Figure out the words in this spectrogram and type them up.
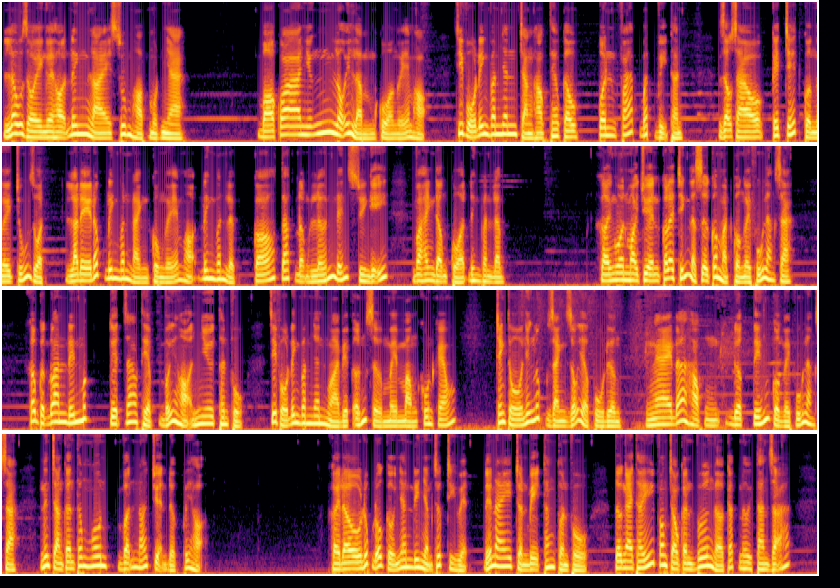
Lâu rồi người họ Đinh lại sum họp một nhà. Bỏ qua những lỗi lầm của người em họ, chi phủ Đinh Văn Nhân chẳng học theo câu quân pháp bất vị thân. Dẫu sao, cái chết của người chú ruột là đề đốc Đinh Văn Lành cùng người em họ Đinh Văn Lực có tác động lớn đến suy nghĩ và hành động của Đinh Văn Lâm. Khởi nguồn mọi chuyện có lẽ chính là sự có mặt của người Phú Lang Sa. Không cực đoan đến mức tuyệt giao thiệp với họ như thân phụ, chi phủ Đinh Văn Nhân ngoài việc ứng xử mềm mỏng khôn khéo. Tranh thủ những lúc rảnh rỗi ở phủ đường, Ngài đã học được tiếng của người Phú Lang Sa, nên chẳng cần thông ngôn vẫn nói chuyện được với họ. Khởi đầu lúc Đỗ Cửu Nhân đi nhậm chức tri huyện, đến nay chuẩn bị thăng tuần phủ, từ ngày thấy phong trào cần vương ở các nơi tan rã,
